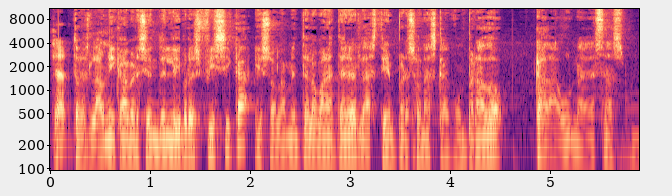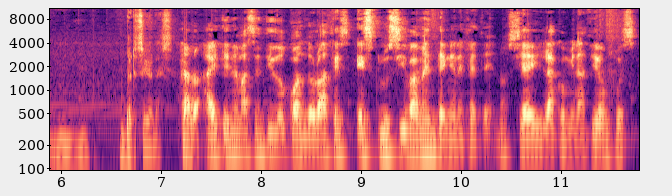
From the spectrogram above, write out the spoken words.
Claro. Entonces la única versión del libro es física y solamente lo van a tener las 100 personas que han comprado cada una de esas mm, versiones. Claro, ahí tiene más sentido cuando lo haces exclusivamente en NFT, ¿no? Si hay la combinación, pues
